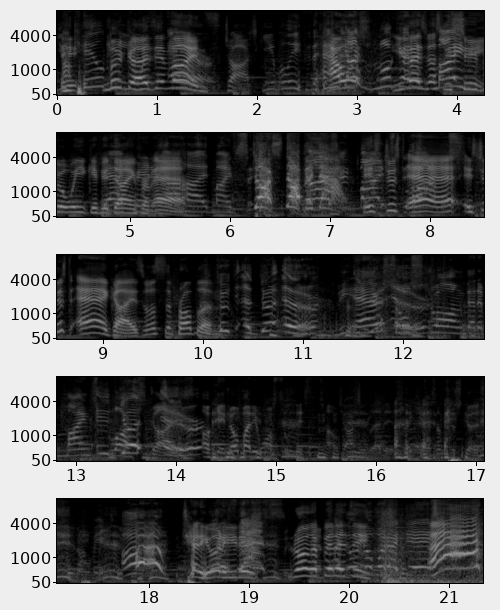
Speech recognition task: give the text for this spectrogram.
You killed Look, guys, it mines. Josh, can you believe that? How? guys look you guys it must mining. be super weak if you're dying from air. uh-huh, it mines. Josh, stop it Guys, now! it It's just blocks. air. It's just air, guys. What's the problem? The air is so strong that it mines It's blocks, just guys. air. Okay, nobody wants to listen to how cool that is. I guess I'm just gonna sit over here. Oh! Teddy, what are you doing? Wrong I don't I ability. don't know what I did. Ah!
